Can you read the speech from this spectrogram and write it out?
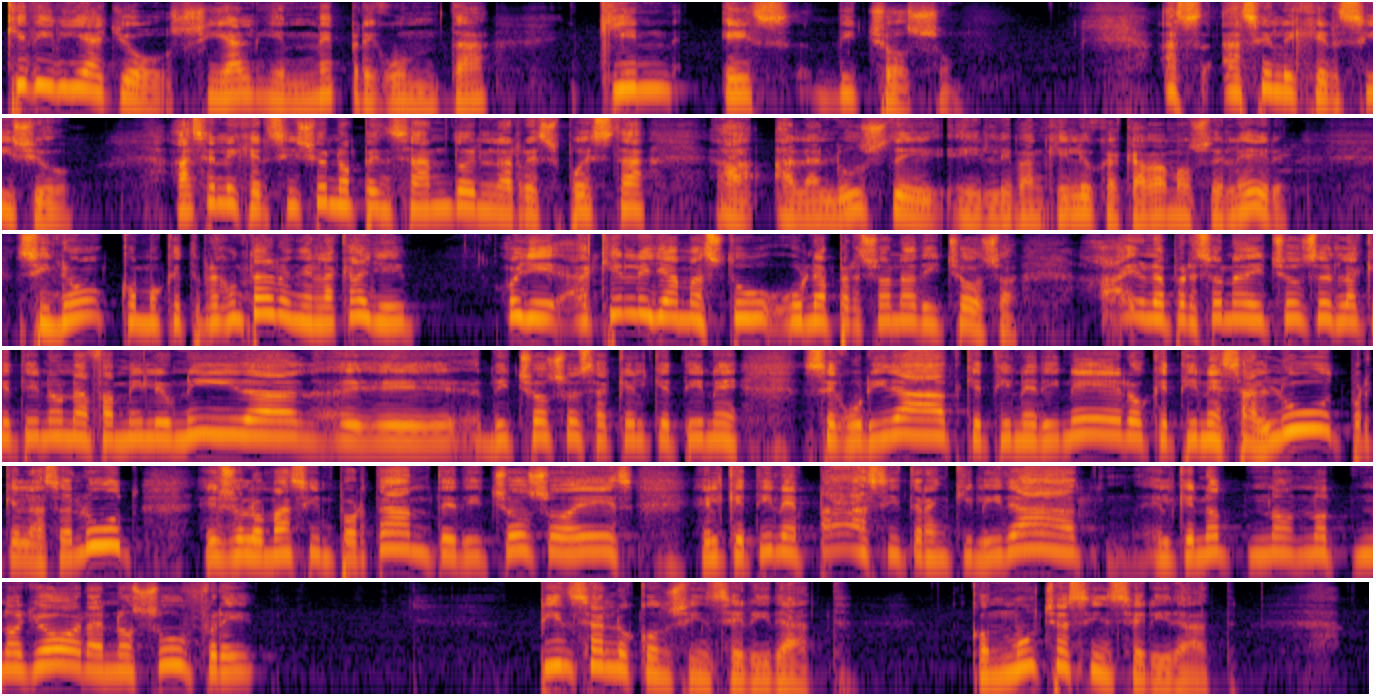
¿qué diría yo si alguien me pregunta quién es dichoso? Haz, el ejercicio. Haz el ejercicio no pensando en la respuesta a, la luz del Evangelio que acabamos de leer, sino como que te preguntaron en la calle, Oye, ¿a quién le llamas tú una persona dichosa? Ay, una persona dichosa es la que tiene una familia unida, eh, eh, dichoso es aquel que tiene seguridad, que tiene dinero, que tiene salud, porque la salud eso es lo más importante. Dichoso es el que tiene paz y tranquilidad, el que no, no, no, no llora, no sufre. Piénsalo con sinceridad, con mucha sinceridad.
